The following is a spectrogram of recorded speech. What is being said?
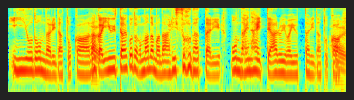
言いよどんだりだとか、はい、なんか言いたいことがまだまだありそうだったり問題ないってあるいは言ったりだとか、はい、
